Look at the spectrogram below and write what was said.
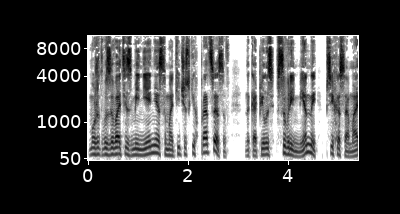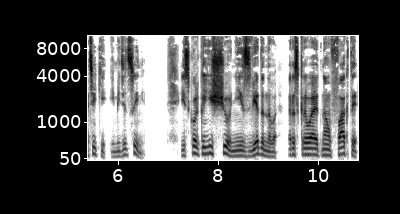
может вызывать изменения соматических процессов, накопилось в современной психосоматике и медицине. И сколько еще неизведанного раскрывают нам факты,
